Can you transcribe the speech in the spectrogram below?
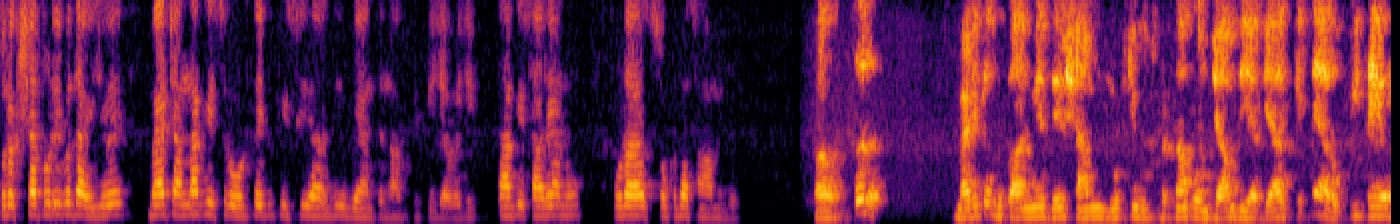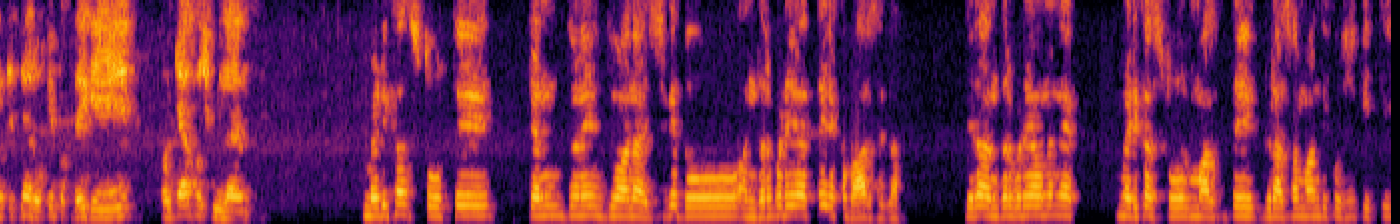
ਸੁਰੱਖਿਆ ਥੋੜੀ ਵਧਾਈ ਜਾਵੇ ਮੈਂ ਚਾਹੁੰਦਾ ਕਿ ਇਸ ਰੋਡ ਤੇ ਇੱਕ ਪੀਸੀਆਰ ਦੀ ਬਿਆਨ ਤੈਨਾਤ ਕੀਤੀ ਜਾਵੇ ਜੀ ਤਾਂ ਕਿ ਸਾਰਿਆਂ ਨੂੰ ਥੋੜਾ ਸੁੱਖ ਦਾ ਸਾਹ ਮਿਲੇ सर मेडिकल दुकान में देर शाम लूट की उस घटना को अंजाम दिया गया कितने आरोपी थे और कितने आरोपी पकड़े गए हैं और क्या कुछ मिला है उनसे ਮੈਡੀਕਲ ਸਟੋਰ ਤੇ ਤਿੰਨ ਜਣੇ ਜਵਾਨ ਆਏ ਸੀਗੇ ਦੋ ਅੰਦਰ ਵੜੇ ਆ ਤੇ ਇੱਕ ਬਾਹਰ ਸੀਗਾ ਜਿਹੜਾ ਅੰਦਰ ਵੜਿਆ ਉਹਨਾਂ ਨੇ ਮੈਡੀਕਲ ਸਟੋਰ ਮਾਲਕ ਤੇ ਗਰਾਸਾ ਮਾਰਨ ਦੀ ਕੋਸ਼ਿਸ਼ ਕੀਤੀ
